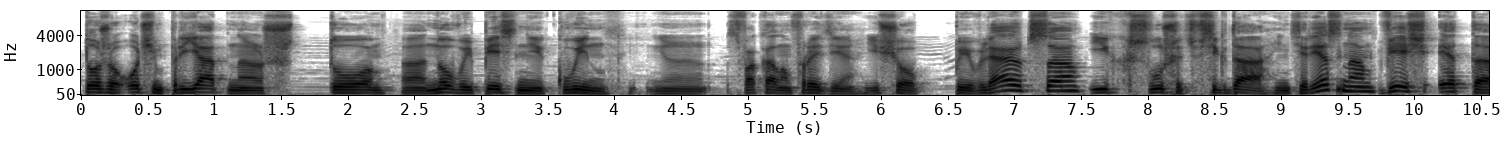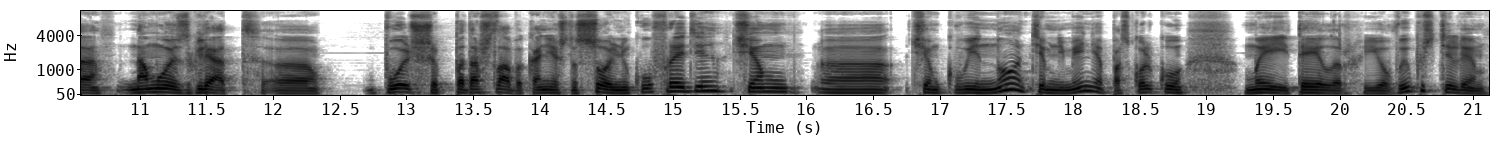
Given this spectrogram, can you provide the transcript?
тоже очень приятно, что э, новые песни Queen э, с вокалом Фредди еще появляются. Их слушать всегда интересно. Вещь эта, на мой взгляд, э, больше подошла бы, конечно, сольнику Фредди, чем, э, чем Queen, но, тем не менее, поскольку Мэй и Тейлор ее выпустили,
